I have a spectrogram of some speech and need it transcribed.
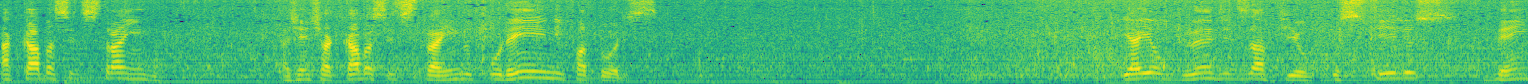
acaba se distraindo. A gente acaba se distraindo por N fatores. E aí é o grande desafio. Os filhos vêm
